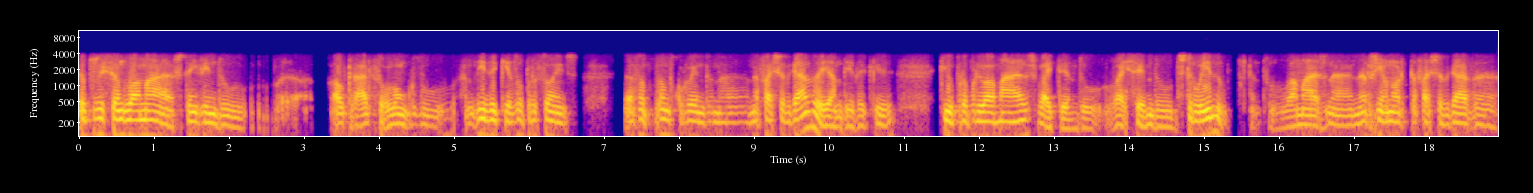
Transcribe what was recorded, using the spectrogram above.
A posição do Hamas tem vindo a alterar-se ao longo do. à medida que as operações vão decorrendo na, na faixa de Gaza e à medida que, que o próprio Hamas vai tendo, vai sendo destruído. Portanto, o Hamas na, na região norte da faixa de Gaza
